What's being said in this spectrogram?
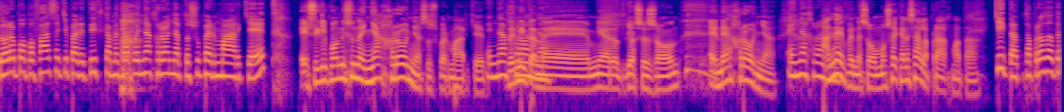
Τώρα που αποφάσισα και παραιτήθηκα μετά από 9 χρόνια από το σούπερ μάρκετ. Εσύ λοιπόν ήσουν 9 χρόνια στο σούπερ μάρκετ. Εννιά Δεν χρόνια. ήταν ε, μια-δυο σεζόν. 9 χρόνια. 9 χρόνια. Ανέβαινες όμως, έκανες άλλα πράγματα. Κοίτα, τα πρώτα 4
